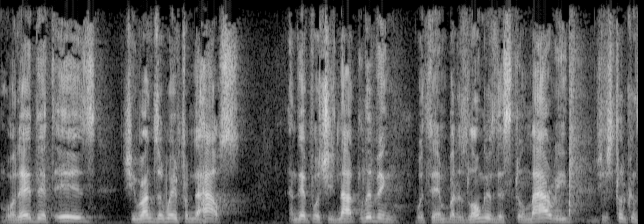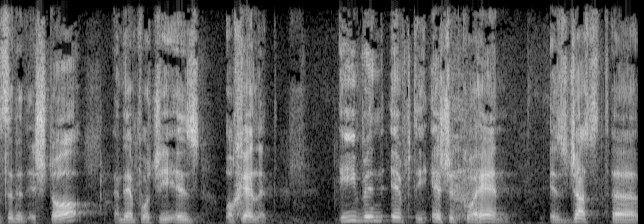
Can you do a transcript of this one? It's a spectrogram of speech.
Moredet is she runs away from the house, and therefore she's not living with him. But as long as they're still married, she's still considered ishto, and therefore she is ochelet. Even if the eshet kohen is just uh,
